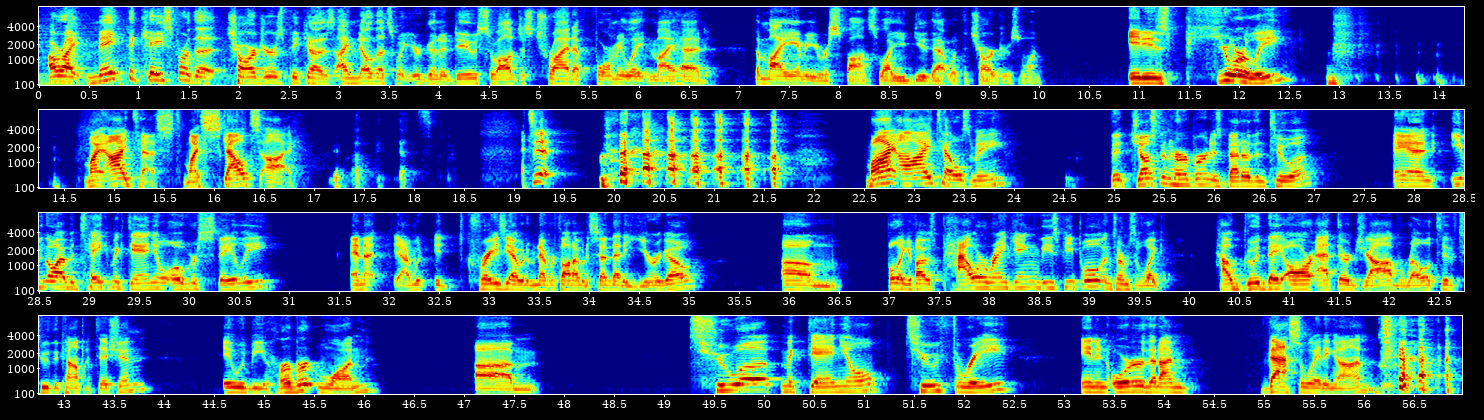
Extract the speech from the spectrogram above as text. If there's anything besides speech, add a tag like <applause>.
All right, make the case for the Chargers because I know that's what you're going to do. So I'll just try to formulate in my head the Miami response while you do that with the Chargers one. It is purely <laughs> my eye test, my scout's eye. <laughs> yes. That's it. <laughs> My eye tells me that Justin Herbert is better than Tua. And even though I would take McDaniel over Staley, and I, I would, it's crazy. I would have never thought I would have said that a year ago. Um, but like if I was power ranking these people in terms of like how good they are at their job relative to the competition, it would be Herbert one, um, Tua McDaniel two, three, in an order that I'm vacillating on <laughs>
